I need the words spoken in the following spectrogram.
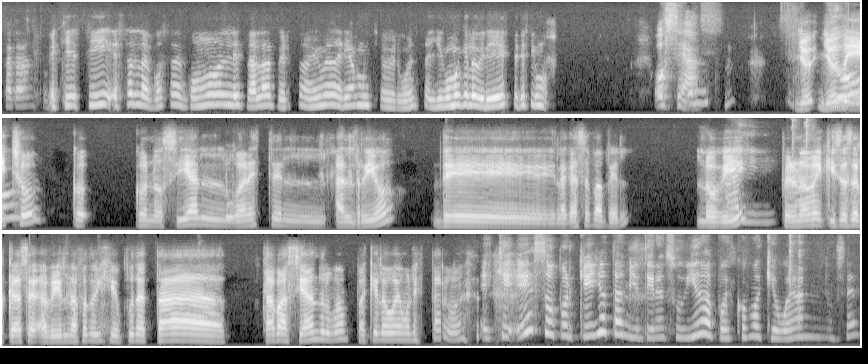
tanto. Es que sí, esa es la cosa, cómo les da la persona. A mí me daría mucha vergüenza. Yo como que lo vería y como, O sea, Yo, yo, Yo- de hecho, co- conocí al weón este, el- al río de la casa de papel. Lo vi, ay, pero no me quise acercar a pedirle una foto. Dije, puta, está, está paseando el weón, ¿para qué lo voy a molestar, weón? es que eso, porque ellos también tienen su vida, pues como que weón, no sé.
